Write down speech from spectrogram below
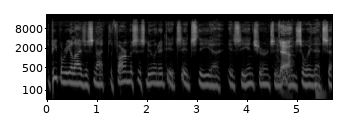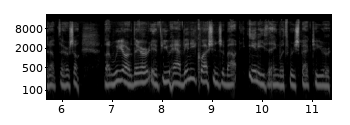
the people realize it's not the pharmacist doing it; it's it's the uh, it's the insurance and, Yeah. and the way that's set up there. So, but we are there if you have any questions about anything with respect to your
